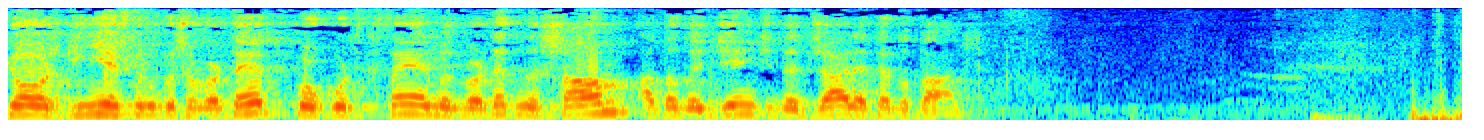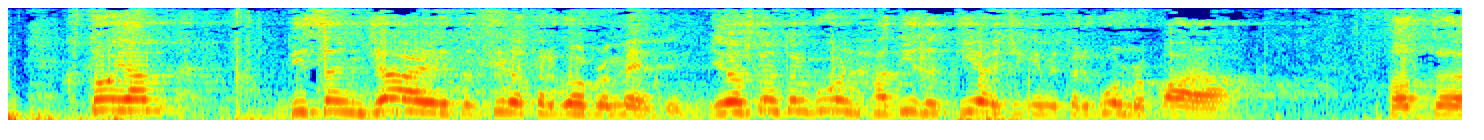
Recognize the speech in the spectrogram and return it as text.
Kjo është gënjeshtër, nuk është e vërtetë, por kur të kthehen me të vërtetë në Sham, ata do gjejnë që Dexhali atëherë do dalë. Këto janë disa ngjarje të cilat tregojnë për Mehdin. Gjithashtu janë treguar në hadithe të tjera që kemi treguar më parë, thotë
